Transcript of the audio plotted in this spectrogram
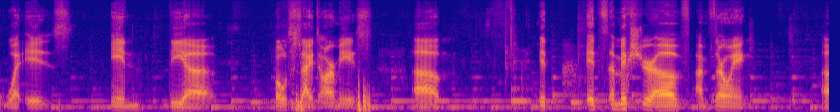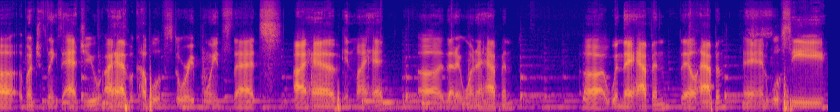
what is in the, uh, both sides' armies. Um, it, it's a mixture of, I'm throwing, uh, a bunch of things at you. I have a couple of story points that I have in my head, uh, that I want to happen. Uh, when they happen, they'll happen, and we'll see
